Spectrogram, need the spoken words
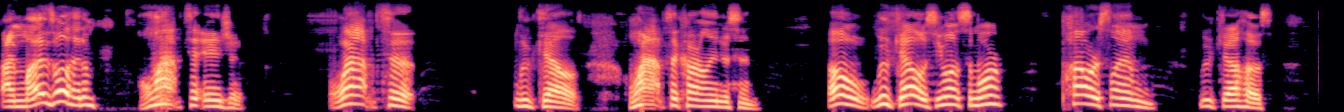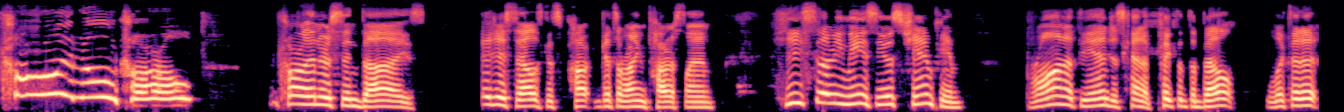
I might as well hit him. Whap to AJ. Whap to Luke Gallows. Whap to Karl Anderson. Oh, Luke Gallows, you want some more? Power slam Luke Gallows. Karl, no, Karl. Karl Anderson dies. AJ Styles gets power, gets a running power slam. He still remains the U.S. champion. Braun at the end just kind of picked up the belt, looked at it,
